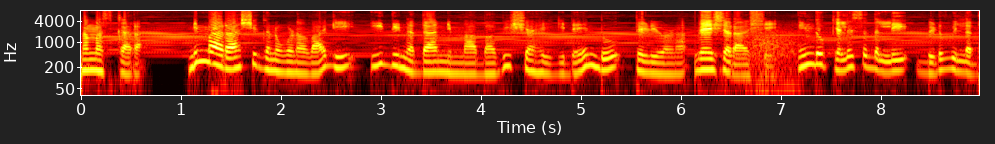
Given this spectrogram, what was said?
ನಮಸ್ಕಾರ. ನಿಮ್ಮ ರಾಶಿಗನುಗುಣವಾಗಿ ಈ ದಿನದ ನಿಮ್ಮ ಭವಿಷ್ಯ ಹೇಗಿದೆ ಎಂದು ತಿಳಿಯೋಣ. ಮೇಷರಾಶಿ. ಇಂದು ಕೆಲಸದಲ್ಲಿ ಬಿಡುವಿಲ್ಲದ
